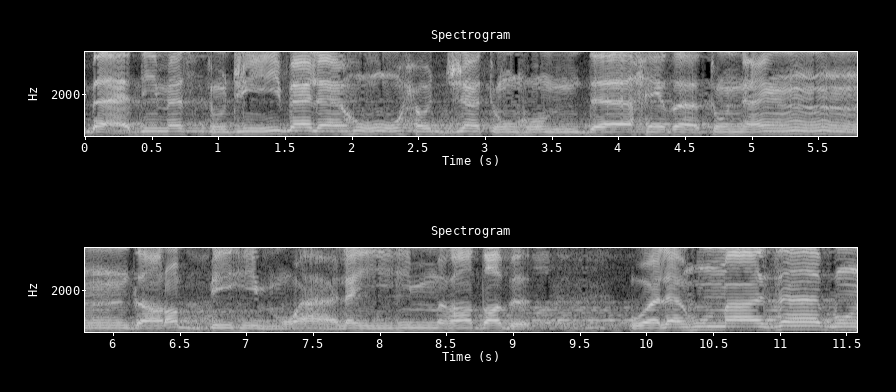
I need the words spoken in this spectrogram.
بعد ما استجيب له حجتهم داحضة عند ربهم وعليهم غضب ولهم عذاب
